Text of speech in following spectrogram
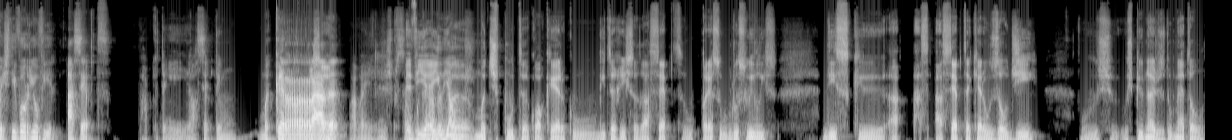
Depois estive a reouvir Acept. Pá, porque eu tenho aí, Acept tem um- uma carrada. Lá vem a minha expressão. Havia aí carrada de uma, uma disputa qualquer com o guitarrista da Acept, o que parece o Bruce Willis, disse que a, a, a Acept é que era os OG, os, os pioneiros do metal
